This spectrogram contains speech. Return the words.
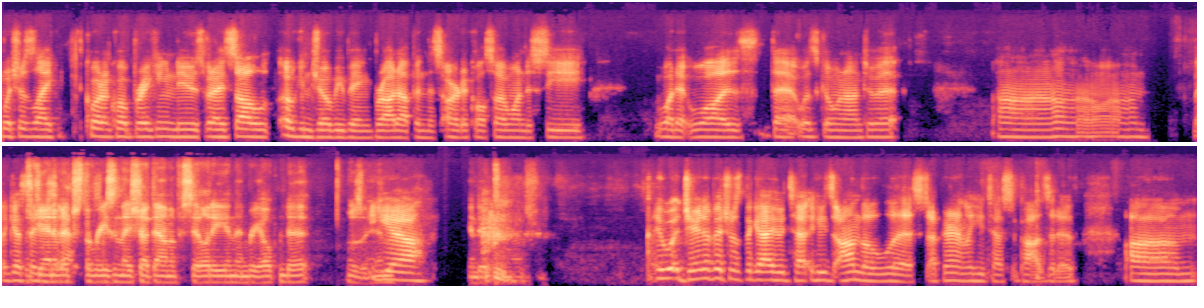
which is like quote unquote breaking news. But I saw Ogunjobi being brought up in this article, so I wanted to see what it was that was going on to it. Um, I guess Was they Janovich the reason they shut down the facility and then reopened it? Was it him? Yeah, And did too much. it was Janovich was the guy who te- he's on the list. Apparently, he tested positive. Um,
